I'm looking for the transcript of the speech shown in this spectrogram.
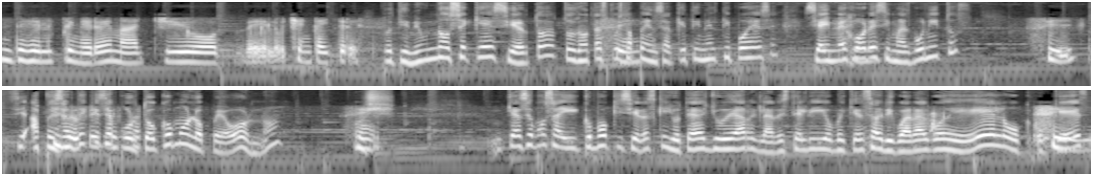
Del primero de mayo del 83. Pues tiene un no sé qué, ¿cierto? ¿Tú no te has puesto a pensar que tiene el tipo ese? Si hay mejores y más bonitos. Sí. sí a pesar de que se portó como lo peor, ¿no? ¿Qué hacemos ahí? ¿Cómo quisieras que yo te ayude a arreglar este lío? ¿Me quieres averiguar algo de él o, qué es?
